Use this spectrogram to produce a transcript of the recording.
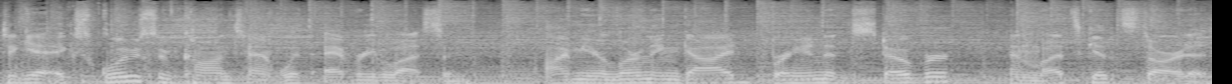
to get exclusive content with every lesson. I'm your learning guide, Brandon Stover, and let's get started.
